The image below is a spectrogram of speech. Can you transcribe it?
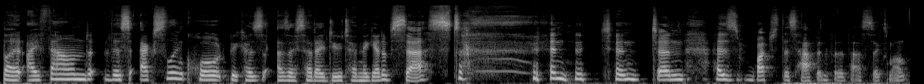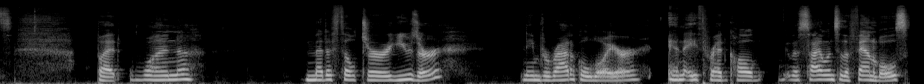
But I found this excellent quote because, as I said, I do tend to get obsessed. and Jen, Jen has watched this happen for the past six months. But one Metafilter user named radical lawyer in a thread called The Silence of the Fannibals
